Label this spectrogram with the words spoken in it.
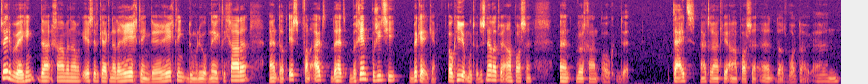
Tweede beweging, daar gaan we namelijk eerst even kijken naar de richting. De richting doen we nu op 90 graden. En dat is vanuit het beginpositie bekeken. Ook hier moeten we de snelheid weer aanpassen. En we gaan ook de tijd uiteraard weer aanpassen. En dat wordt nu een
